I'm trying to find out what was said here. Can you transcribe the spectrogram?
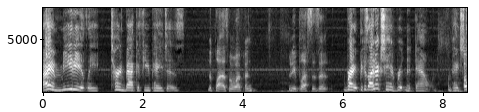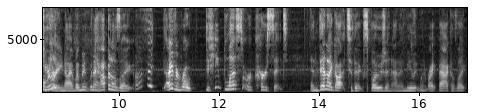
I immediately turned back a few pages. The plasma weapon. When he blesses it. Right, because I'd actually had written it down on page Oh, really? 239. Like when, when it happened, I was like, I, I even wrote, did he bless or curse it? And then I got to the explosion and I immediately went right back. I was like,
